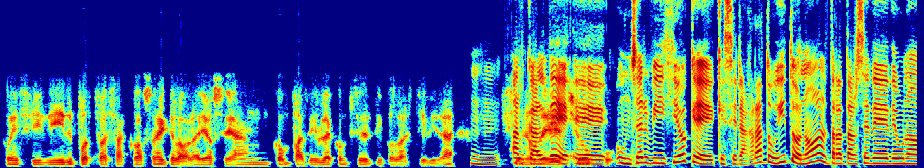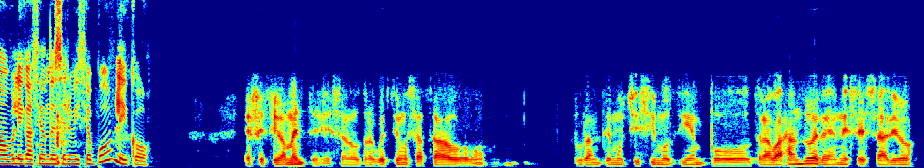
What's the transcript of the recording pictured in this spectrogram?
coincidir pues todas esas cosas y que los horarios sean compatibles con ese tipo de actividad. Alcalde, eh, un servicio que, que, será gratuito, ¿no? Al tratarse de, de, una obligación de servicio público. Efectivamente, esa es otra cuestión que se ha estado durante muchísimo tiempo trabajando. Era necesario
